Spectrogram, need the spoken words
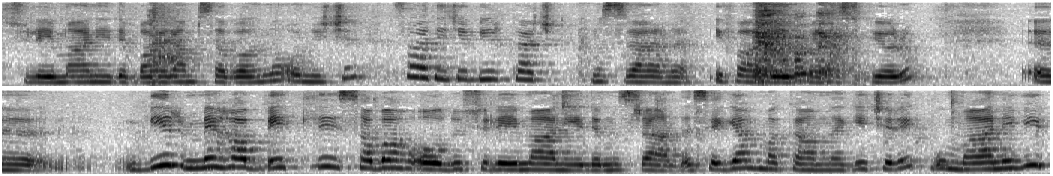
Süleymaniye'de bayram sabahını onun için sadece birkaç mısrağını ifade etmek istiyorum. Bir mehabbetli sabah oldu Süleymaniye'de mısrağında segah makamına geçerek bu manevi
